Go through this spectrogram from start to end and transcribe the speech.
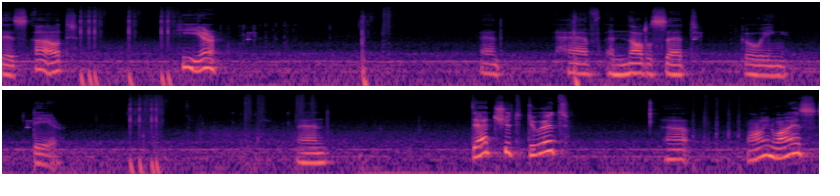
this out here and have another set going there and that should do it uh, line wise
